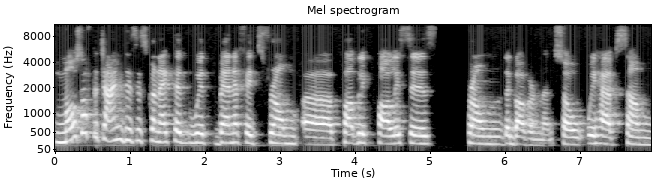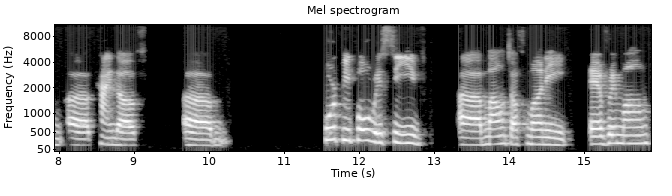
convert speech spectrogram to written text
most of the time this is connected with benefits from uh, public policies from the government. So we have some uh, kind of um, poor people receive uh, amount of money every month,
